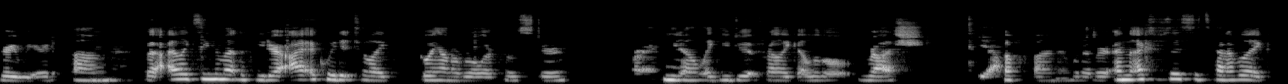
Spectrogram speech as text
Very weird. Um, but I like seeing them at the theater. I equate it to like going on a roller coaster. Right. You know, like you do it for like a little rush Yeah. of fun or whatever. And The Exorcist, it's kind of like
